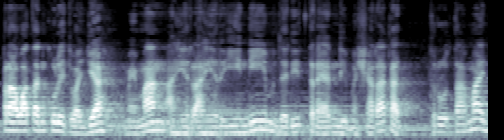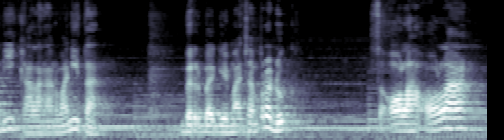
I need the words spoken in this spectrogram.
Perawatan kulit wajah memang akhir-akhir ini menjadi tren di masyarakat, terutama di kalangan wanita. Berbagai macam produk seolah-olah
